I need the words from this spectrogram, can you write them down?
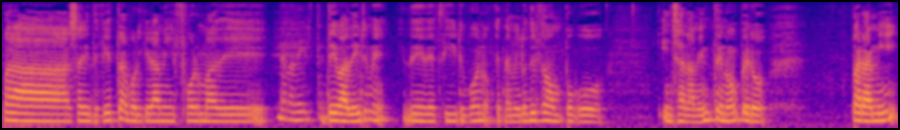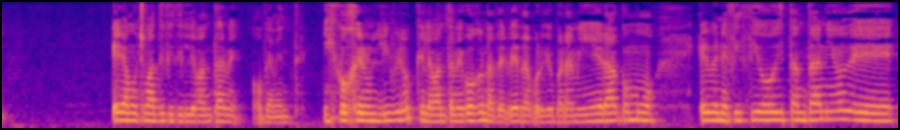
para salir de fiesta, porque era mi forma de, De de evadirme, de decir, bueno, que también lo utilizaba un poco insanamente, ¿no? Pero para mí era mucho más difícil levantarme, obviamente, y coger un libro que levantarme y coger una cerveza, porque para mí era como el beneficio instantáneo de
